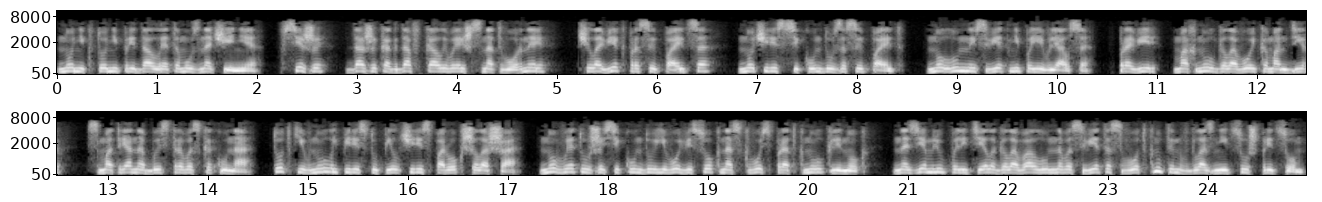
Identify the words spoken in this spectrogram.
но никто не придал этому значения. Все же, даже когда вкалываешь снотворное, человек просыпается, но через секунду засыпает. Но лунный свет не появлялся. «Проверь», — махнул головой командир, смотря на быстрого скакуна. Тот кивнул и переступил через порог шалаша. Но в эту же секунду его висок насквозь проткнул клинок. На землю полетела голова лунного света с воткнутым в глазницу шприцом.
